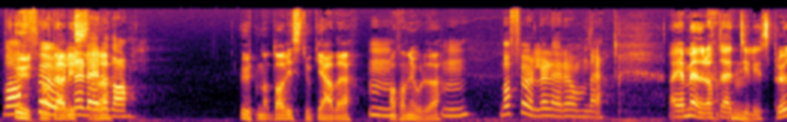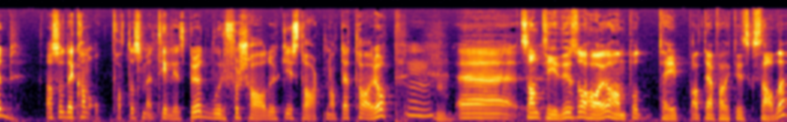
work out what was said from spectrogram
Hva Uten føler dere da? Uten, da visste jo ikke jeg det, Mm. at han gjorde det. Hva føler dere om det? Jeg mener at det er et tillitsbrudd. Altså Det kan oppfattes som et tillitsbrudd. Hvorfor sa du ikke i starten at jeg tar opp? Eh, Samtidig så har jo han på tape at jeg faktisk sa det.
